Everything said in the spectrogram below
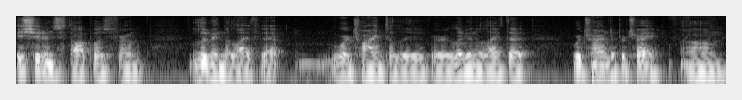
it shouldn't stop us from living the life that we're trying to live or living the life that we're trying to portray. Um,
